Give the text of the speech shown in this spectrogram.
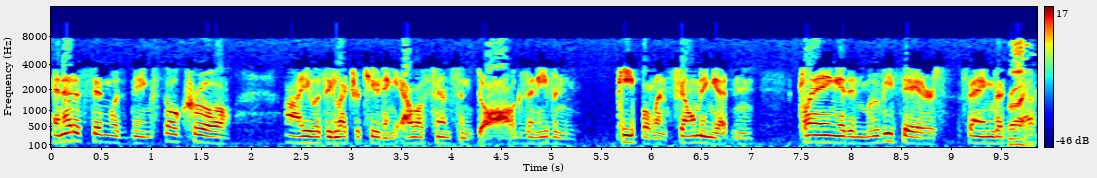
and Edison was being so cruel. Uh, he was electrocuting elephants and dogs and even people and filming it and playing it in movie theaters, saying that right.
